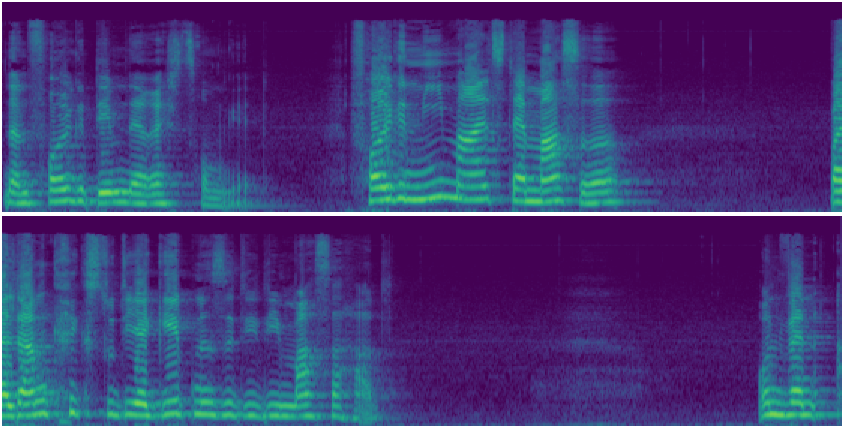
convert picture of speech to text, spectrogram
dann folge dem, der rechts rum geht. Folge niemals der Masse, weil dann kriegst du die Ergebnisse, die die Masse hat. Und wenn,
